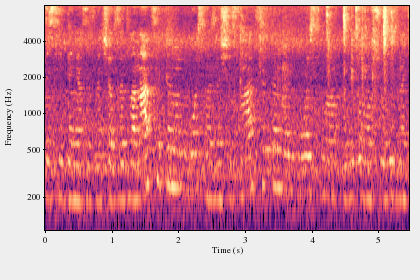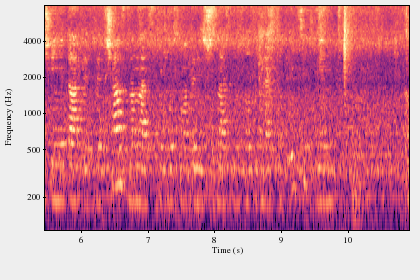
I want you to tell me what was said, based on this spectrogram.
засідання зазначав за 12.08, за 16.08. Повідомив, що визначені дати та час 12.08 та від 16.13.30 він е,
